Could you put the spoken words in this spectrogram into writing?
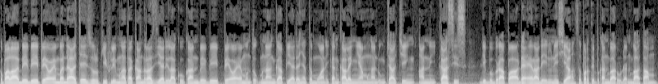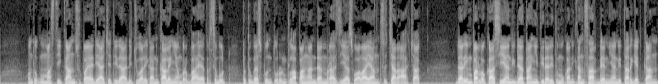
Kepala BBPOM Banda Aceh Zulkifli mengatakan razia dilakukan BBPOM untuk menanggapi adanya temuan ikan kaleng yang mengandung cacing anikasis di beberapa daerah di Indonesia seperti Pekanbaru dan Batam. Untuk memastikan supaya di Aceh tidak dijual ikan kaleng yang berbahaya tersebut, petugas pun turun ke lapangan dan merazia swalayan secara acak. Dari empat lokasi yang didatangi tidak ditemukan ikan sarden yang ditargetkan.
